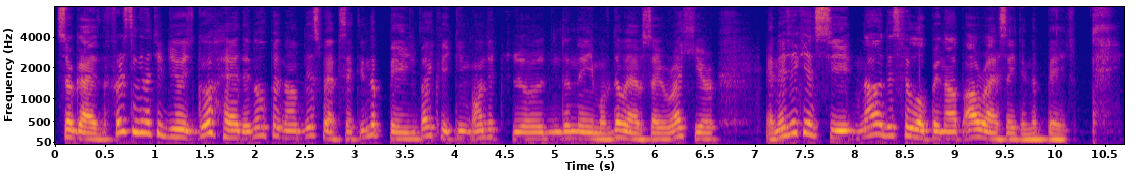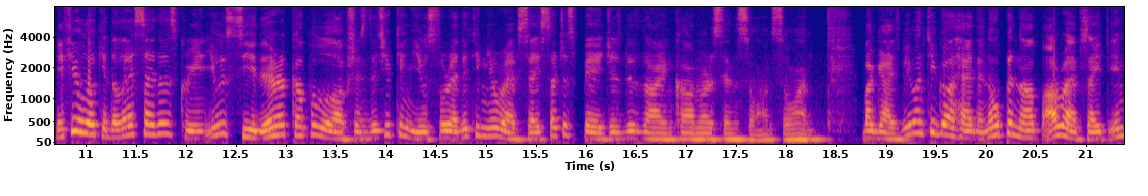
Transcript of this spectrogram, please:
So guys, the first thing that you do is go ahead and open up this website in the page by clicking on the, uh, the name of the website right here and as you can see, now this will open up our website in the page. If you look at the left side of the screen, you'll see there are a couple of options that you can use for editing your website, such as pages, design, commerce, and so on so on. But guys, we want to go ahead and open up our website in,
